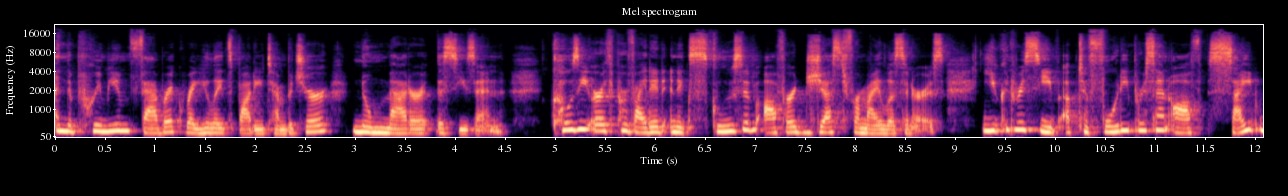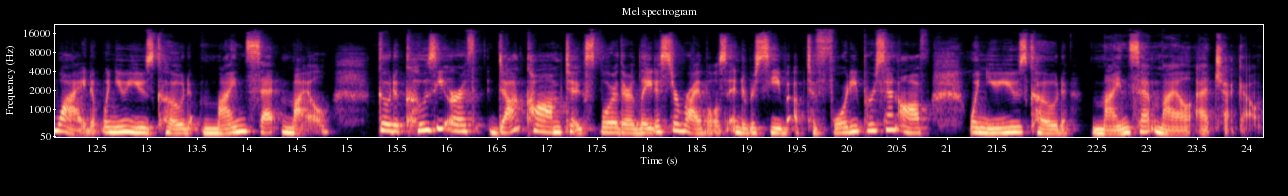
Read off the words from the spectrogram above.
and the premium fabric regulates body temperature no matter the season. Cozy Earth provided an exclusive offer just for my listeners. You could receive up to 40% off site wide when you use code MindsetMile. Go to cozyearth.com to explore their latest arrivals and to receive up to 40% off when you use code MindsetMile at checkout.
